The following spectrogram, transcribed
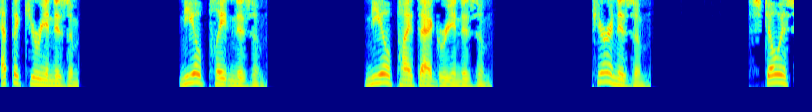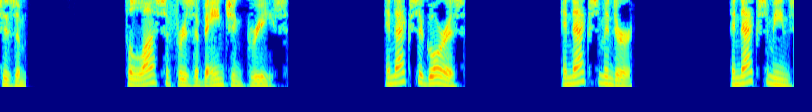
Epicureanism. Neoplatonism. Neopythagoreanism. Pyrrhonism. Stoicism. Philosophers of ancient Greece. Anaxagoras. Anaximander. Anaximenes.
